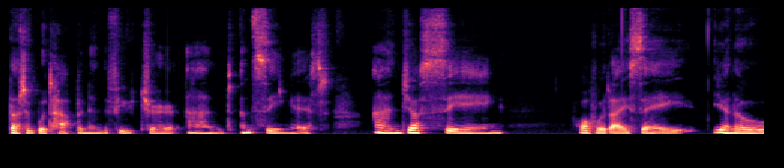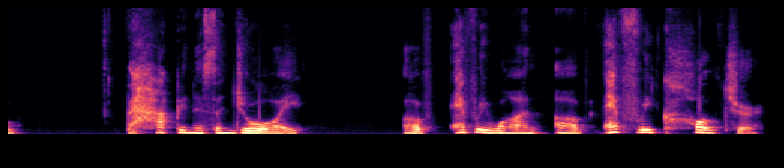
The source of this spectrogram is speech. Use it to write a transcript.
that it would happen in the future and and seeing it and just seeing what would i say you know the happiness and joy of everyone of every culture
